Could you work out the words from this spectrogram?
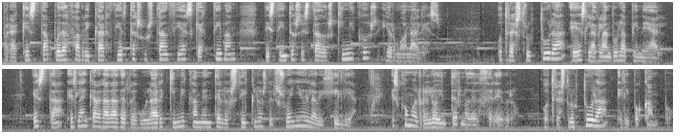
para que ésta pueda fabricar ciertas sustancias que activan distintos estados químicos y hormonales. Otra estructura es la glándula pineal. Esta es la encargada de regular químicamente los ciclos del sueño y la vigilia. Es como el reloj interno del cerebro. Otra estructura, el hipocampo.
